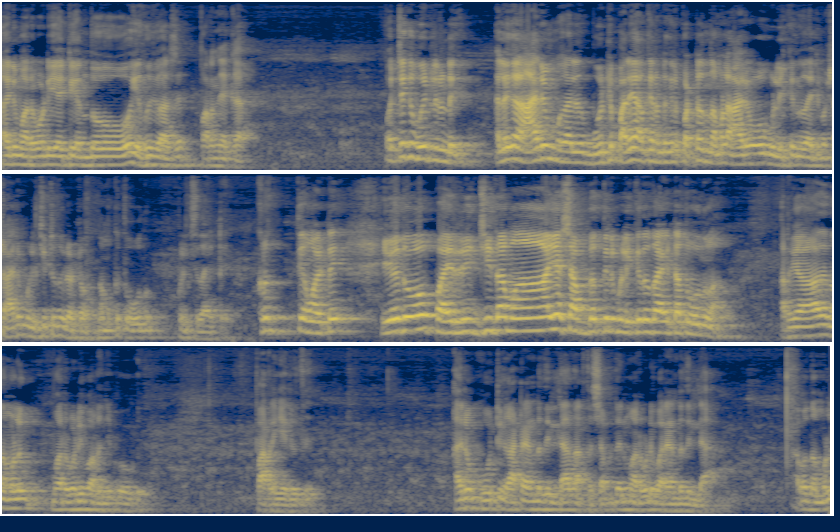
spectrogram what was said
അതിന് മറുപടിയായിട്ട് എന്തോ എന്ന് കാശ് പറഞ്ഞേക്കാം. ഒറ്റയ്ക്ക് വീട്ടിലുണ്ട്. അല്ലെങ്കിൽ ആരും വീട്ടിൽ പല ആൾക്കാരുണ്ടെങ്കിൽ പെട്ടെന്ന് നമ്മൾ ആരോ വിളിക്കുന്നതായിരിക്കും. പക്ഷെ ആരും വിളിച്ചിട്ടൊന്നുമില്ല കേട്ടോ. നമുക്ക് തോന്നും വിളിച്ചതായിട്ട്. കൃത്യമായിട്ട് ഏതോ പരിചിതമായ ശബ്ദത്തിൽ വിളിക്കുന്നതായിട്ടാണ് തോന്നുക. അറിയാതെ നമ്മൾ മറുപടി പറഞ്ഞു പോകുക. പറയരുത്. ആരും കൂറ്റ് കാട്ടേണ്ടതില്ല എന്നർത്ഥം അർത്ഥശബ്ദത്തിന് മറുപടി പറയേണ്ടതില്ല. അപ്പോൾ നമ്മൾ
